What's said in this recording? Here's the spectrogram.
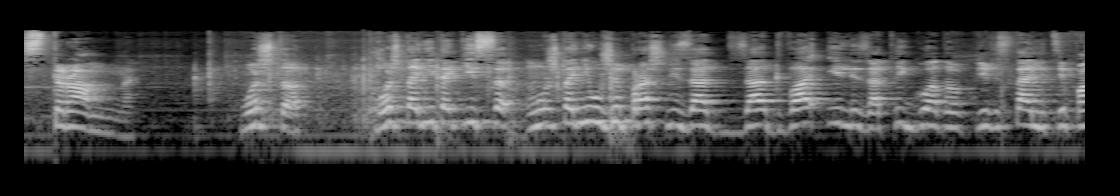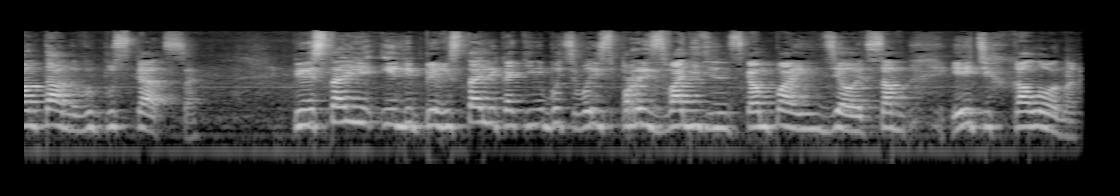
Странно. Вот что, может они такие, может они уже прошли за, за два или за три года, перестали эти фонтаны выпускаться. Перестали или перестали какие-нибудь воспроизводительность компании делать сам этих колонок.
